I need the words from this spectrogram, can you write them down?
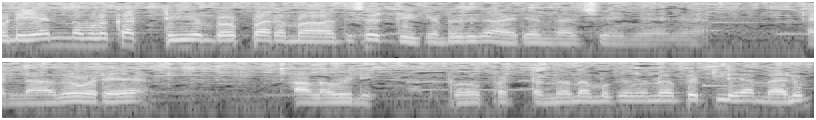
ഒണിയൻ നമ്മൾ കട്ട് ചെയ്യുമ്പോൾ പരമാവധി ശ്രദ്ധിക്കേണ്ട ഒരു കാര്യം എന്താ വെച്ച് കഴിഞ്ഞ് കഴിഞ്ഞാൽ അല്ലാതെ ഒരേ അളവിൽ അപ്പോൾ പെട്ടെന്ന് നമുക്ക് അങ്ങനെ പറ്റില്ല. എന്നാലും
